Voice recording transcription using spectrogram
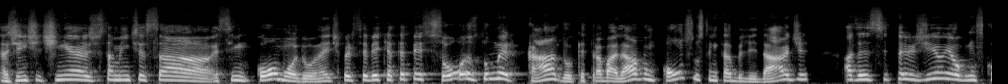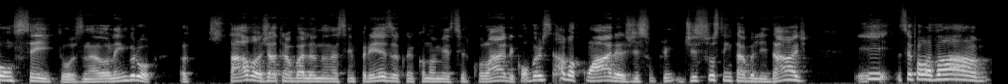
a gente tinha justamente essa, esse incômodo né, de perceber que até pessoas do mercado que trabalhavam com sustentabilidade às vezes se perdiam em alguns conceitos. Né? Eu lembro, eu estava já trabalhando nessa empresa com economia circular e conversava com áreas de, de sustentabilidade e você falava, ah,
